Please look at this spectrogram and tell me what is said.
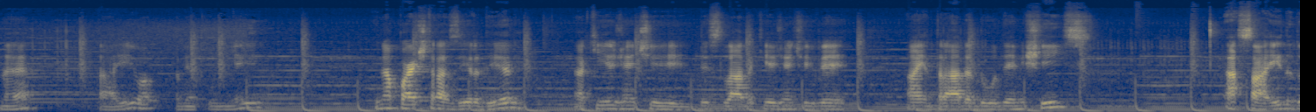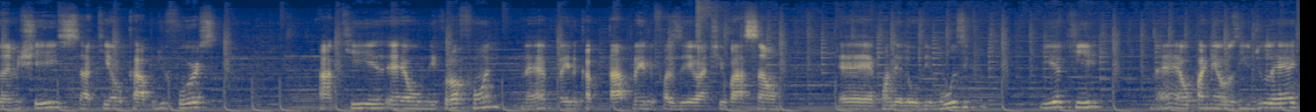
né? Tá aí, ó, a ventoinha aí. E na parte traseira dele, aqui a gente, desse lado aqui a gente vê a entrada do DMX, a saída do MX, aqui é o cabo de força Aqui é o microfone, né, para ele captar, para ele fazer a ativação é, quando ele ouvir música. E aqui né, é o painelzinho de LED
